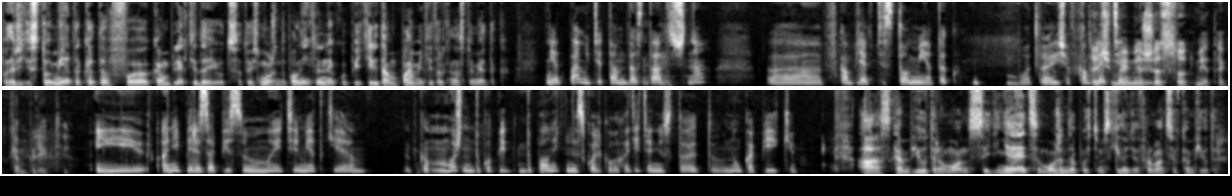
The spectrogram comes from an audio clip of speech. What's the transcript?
Подождите, 100 меток это в э, комплекте даются? То есть можно дополнительные купить? Или там памяти только на 100 меток? Нет, памяти там достаточно. В комплекте 100 меток. Вот. А еще в комплекте... тачмеме 600 меток в комплекте. И они перезаписываемые, эти метки. Можно докупить дополнительно, сколько вы хотите, они стоят, ну, копейки. А с компьютером он соединяется? Можно, допустим, скинуть информацию в компьютер?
